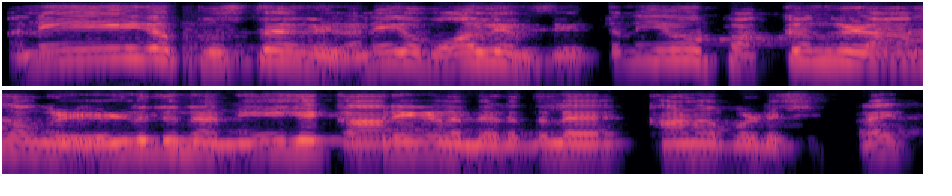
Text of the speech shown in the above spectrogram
அநேக புஸ்தகங்கள் அநேக வால்யூம்ஸ் எத்தனையோ பக்கங்களாக அவங்க எழுதின அநேக காரியங்கள் அந்த இடத்துல காணப்படுச்சு ரைட்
